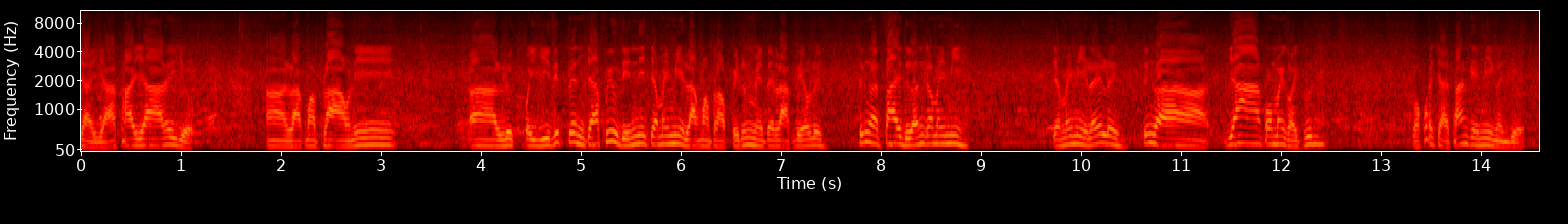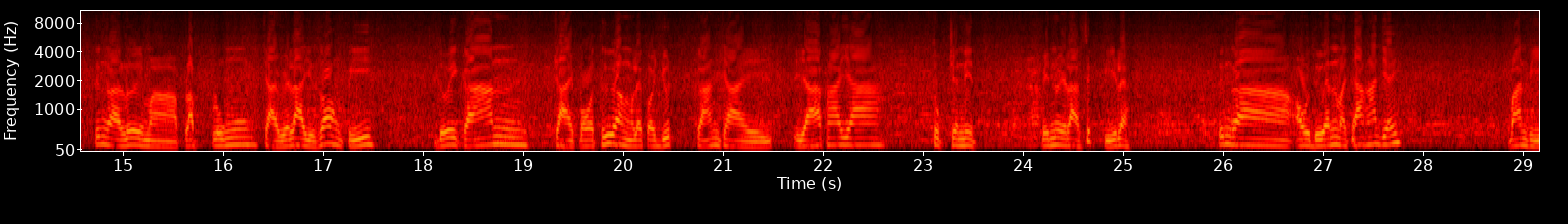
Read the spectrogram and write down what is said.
จ่ายยาคายาได้เยอะอ่าหลากมะพร้าวนี่อ่าลึกไปยี่สิบเส้นจากผิวดินนี่จะไม่มีหลากมะพร้าวเป็นแม้แต่หลากเดียวเลย ถึงกับทรายเดือนก็ไม่มี จะไม่มีอะไรเลย ถึงกับหญ้าก็ไม่ก่อยขึ้นบอกว่าจ่ายสารเคมีกันเยอะซึ่งก็เลยมาปรับปรุงจ่ายเวลาอยู่สองปี โดยการจ่ายปอเทืองแล้วก็ยุดการจ่ายยาคายาตุกชนิด เป็นเวลาสิบปีแหละซึ่งก็เอาเดือนมาจ้ากฮัดยัยบ้านผี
